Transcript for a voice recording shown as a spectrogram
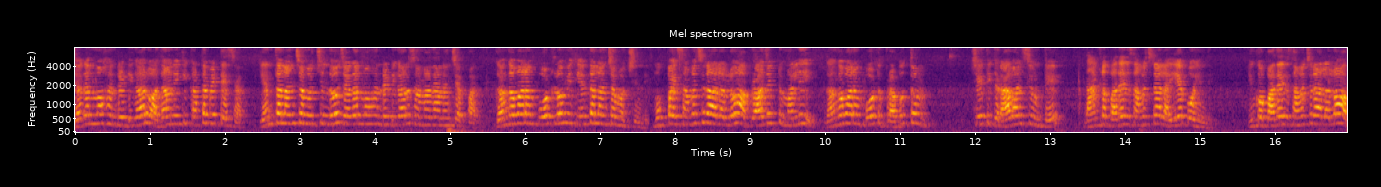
జగన్మోహన్ రెడ్డి గారు అదానికి కట్టబెట్టేశారు. ఎంత లంచం వచ్చిందో జగన్మోహన్ రెడ్డి గారు సమాధానం చెప్పాలి. గంగవరం పోర్టులో మీకు ఎంత లంచం వచ్చింది? ముప్పై సంవత్సరాలలో ఆ ప్రాజెక్టు మళ్ళీ గంగవరం పోర్టు ప్రభుత్వం చేతికి రావాల్సి ఉంటే దాంట్లో పదహైదు సంవత్సరాలు అయ్యేపోయింది ఇంకో పదహైదు సంవత్సరాలలో ఆ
